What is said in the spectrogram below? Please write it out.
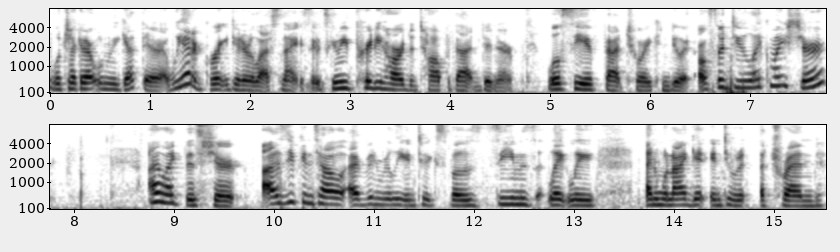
We'll check it out when we get there. We had a great dinner last night, so it's gonna be pretty hard to top that dinner. We'll see if Fat Choi can do it. Also, do you like my shirt? I like this shirt. As you can tell, I've been really into exposed seams lately, and when I get into a- a trend,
